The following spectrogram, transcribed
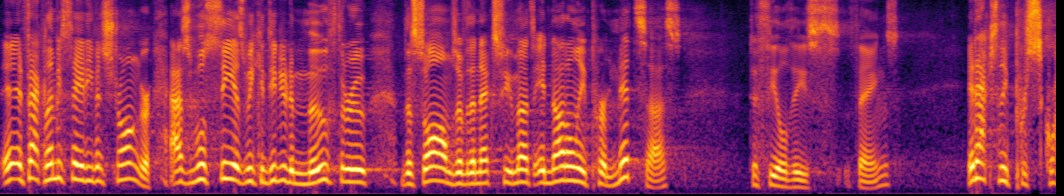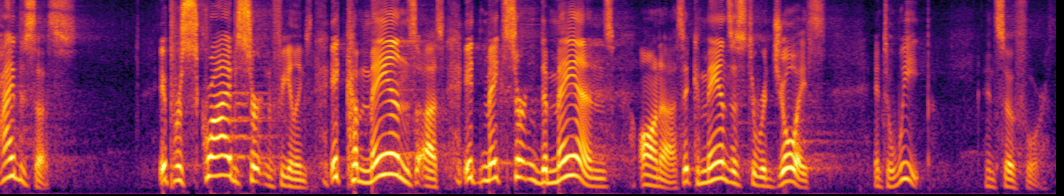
In fact, let me say it even stronger. As we'll see as we continue to move through the Psalms over the next few months, it not only permits us to feel these things, it actually prescribes us. It prescribes certain feelings. It commands us. It makes certain demands on us. It commands us to rejoice and to weep and so forth.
